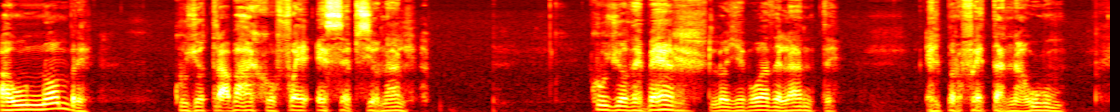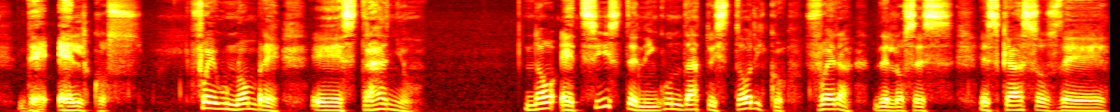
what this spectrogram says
a un hombre cuyo trabajo fue excepcional, cuyo deber lo llevó adelante, el profeta Nahum de Elcos. Fue un hombre eh, extraño. No existe ningún dato histórico fuera de los escasos de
